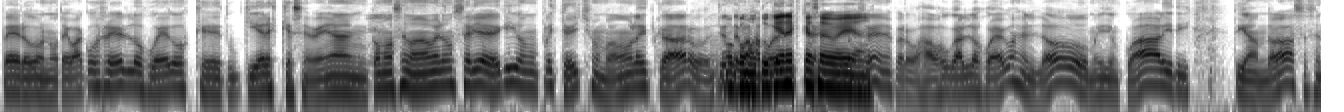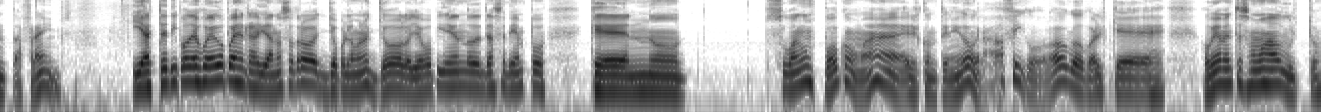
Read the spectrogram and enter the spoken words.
pero no te va a correr los juegos que tú quieres que se vean. ¿Cómo se van a ver en Serie X o en un PlayStation? Vamos a hablar claro, ¿entiendes? como Vas a tú quieres que se vean. PC, pero vas a jugar los juegos en low, medium quality, tirando a 60 frames. Y este tipo de juego, pues en realidad nosotros, yo por lo menos yo lo llevo pidiendo desde hace tiempo que nos suban un poco más el contenido gráfico, loco, porque obviamente somos adultos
